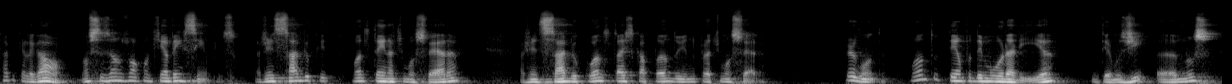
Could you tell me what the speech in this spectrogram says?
Sabe o que é legal? Nós fizemos uma continha bem simples. A gente sabe o que, quanto tem na atmosfera, a gente sabe o quanto está escapando indo para a atmosfera. Pergunta: quanto tempo demoraria, em termos de anos,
